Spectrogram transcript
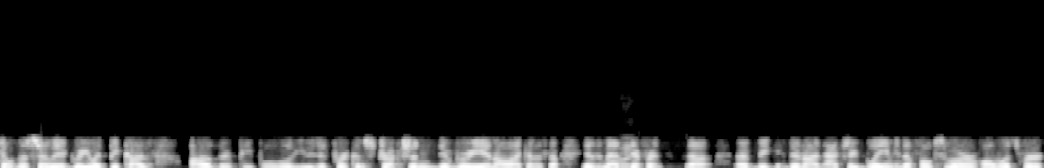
don't necessarily agree with because other people will use it for construction debris and all that kind of stuff. Isn't that right. different? Uh, uh, they're not actually blaming the folks who are homeless for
